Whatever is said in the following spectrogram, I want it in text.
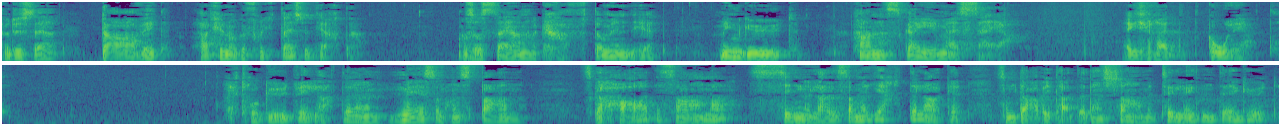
For du ser, David har ikke noe frykta i sitt hjerte. Og så sier han med kraft og myndighet, min Gud, han skal gi meg seier. Jeg er ikke redd Goliat. Jeg tror Gud vil at uh, vi som hans barn skal ha det samme sinnelaget, det samme hjertelaget som David hadde. Den samme tilliten til Gud.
